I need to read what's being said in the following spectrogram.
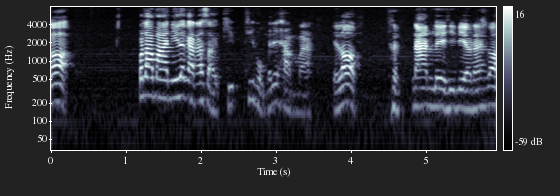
ก็ประมาณนี้แล้วกันนะสำหรับคลิปที่ผมไม่ได้ทำมา เดี๋ยวรอบนานเลยทีเดียวนะก็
